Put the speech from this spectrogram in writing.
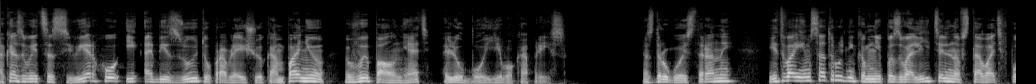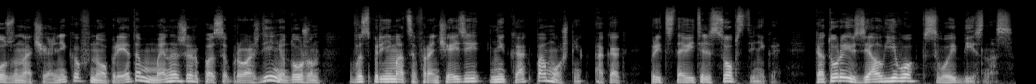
оказывается сверху и обязует управляющую компанию выполнять любой его каприз. С другой стороны, и твоим сотрудникам непозволительно вставать в позу начальников, но при этом менеджер по сопровождению должен восприниматься франчайзи не как помощник, а как представитель собственника, который взял его в свой бизнес.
